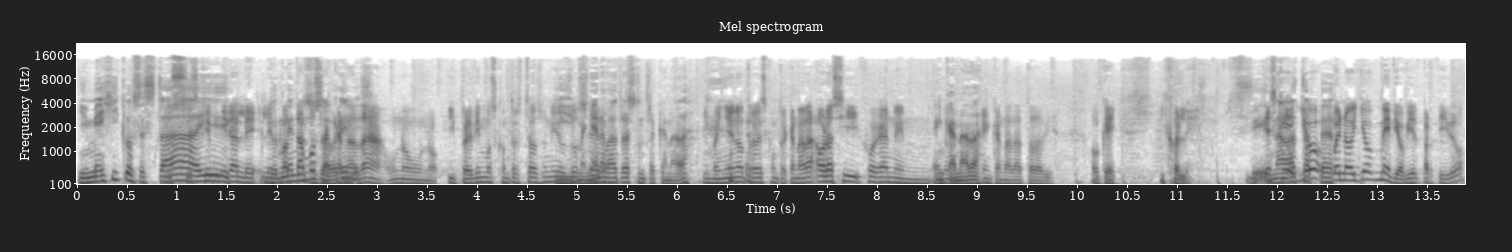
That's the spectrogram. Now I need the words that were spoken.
y México se está Pues es que, ahí mira, le, le empatamos a laureles. Canadá 1-1 y perdimos contra Estados Unidos Y 2-0. mañana va otra vez contra Canadá. Y mañana otra vez contra Canadá. Ahora sí juegan en... En Canadá. En Canadá todavía. Ok. Híjole. Sí, es que yo, per- bueno, yo medio vi el partido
